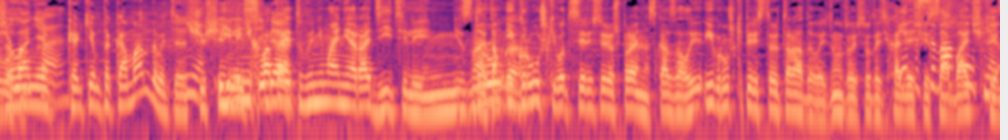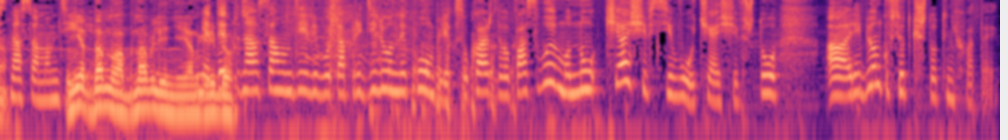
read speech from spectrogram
животного. желание каким-то командовать, Нет. ощущение Или не себя- хватает внимания родителей, не знаю, там Друга. игрушки, вот Сереж правильно сказал, игрушки перестают радовать, ну, то есть вот эти ходячие это собачки. на самом деле. Нет давно обновления Angry Нет, Birds. это на самом деле вот определенный комплекс у каждого по-своему, но чаще всего, чаще, что а, ребенку все-таки что-то не хватает.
